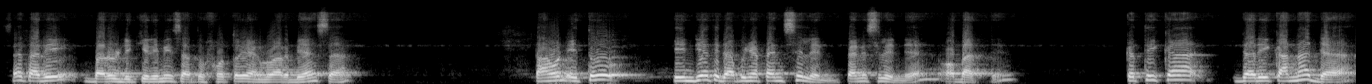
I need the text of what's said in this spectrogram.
Saya tadi baru dikirimi satu foto yang luar biasa. Tahun itu India tidak punya pensilin, pensilin ya, obat ya. Ketika dari Kanada,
